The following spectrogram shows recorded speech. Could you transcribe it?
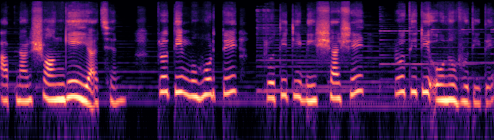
আপনার সঙ্গেই আছেন। প্রতি মুহূর্তে, প্রতিটি বিশ্বাসে, প্রতিটি অনুভূতিতে।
